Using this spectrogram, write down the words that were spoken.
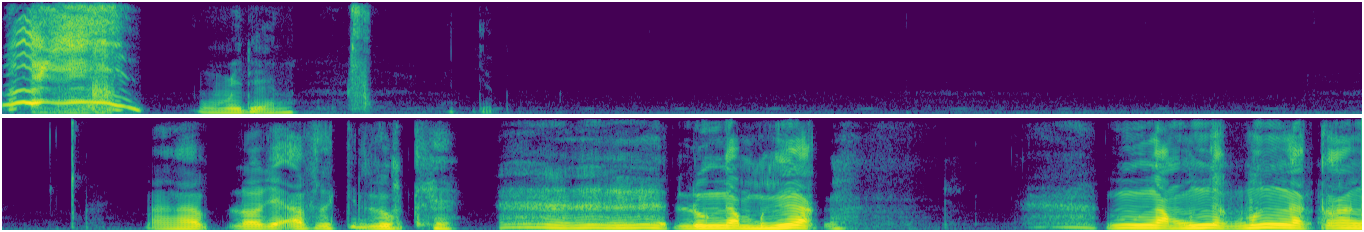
เฮ้ยโอ้ไม่แดงนะครับ เราจะอัพสกินลุงแกลุงงำเงือก งำเงือกมึงอะกัง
